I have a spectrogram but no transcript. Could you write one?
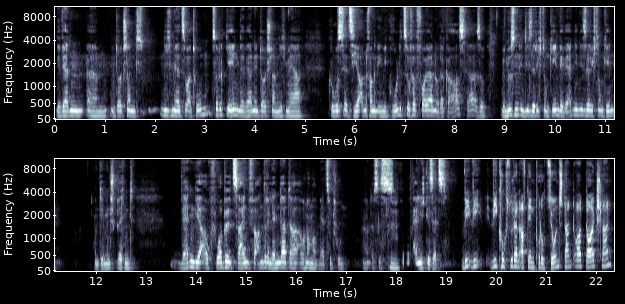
wir werden ähm, in Deutschland nicht mehr zu Atom zurückgehen. Wir werden in Deutschland nicht mehr groß jetzt hier anfangen, irgendwie Kohle zu verfeuern oder Gas. Ja, also wir müssen in diese Richtung gehen. Wir werden in diese Richtung gehen. Und dementsprechend werden wir auch Vorbild sein für andere Länder, da auch nochmal mehr zu tun. Ja, das ist hm. eigentlich gesetzt. Wie, wie, wie guckst du dann auf den Produktionsstandort Deutschland,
